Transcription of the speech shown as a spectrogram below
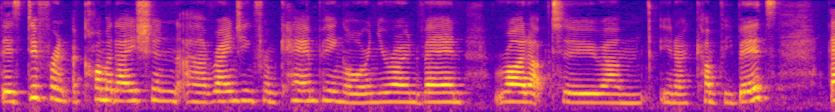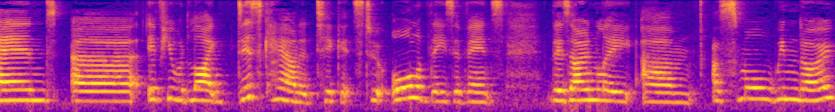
There's different accommodation uh, ranging from camping or in your own van right up to um, you know comfy beds. And uh, if you would like discounted tickets to all of these events, there's only um, a small window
